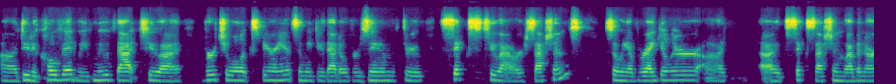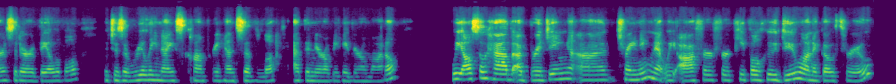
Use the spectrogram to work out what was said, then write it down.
Uh, due to COVID, we've moved that to a virtual experience, and we do that over Zoom through six two hour sessions. So we have regular uh, uh, six session webinars that are available, which is a really nice comprehensive look at the neurobehavioral model. We also have a bridging uh, training that we offer for people who do want to go through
